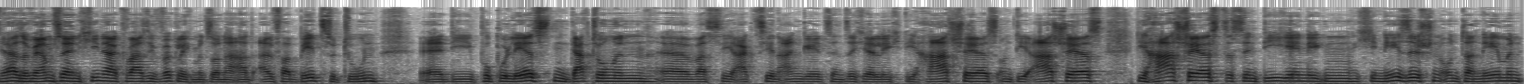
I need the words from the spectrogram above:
Ja, also wir haben es ja in China quasi wirklich mit so einer Art Alphabet zu tun. Äh, die populärsten Gattungen, äh, was die Aktien angeht, sind sicherlich die H-Shares und die A-Shares. Die H-Shares, das sind diejenigen chinesischen Unternehmen,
